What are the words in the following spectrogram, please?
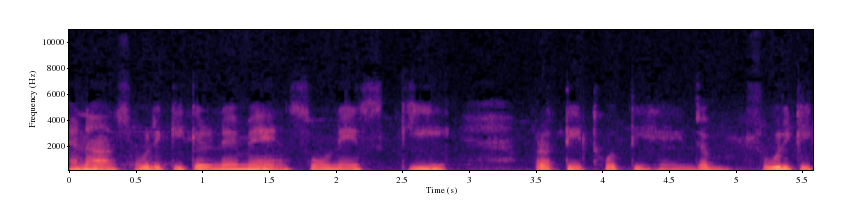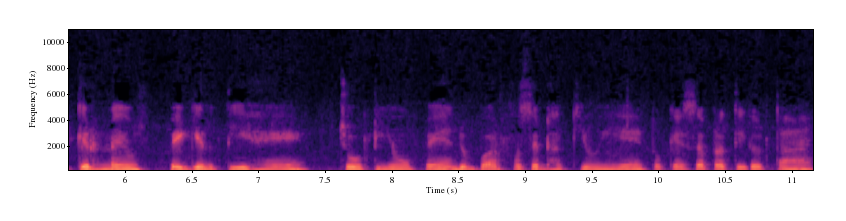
है ना? सूर्य की किरणें में सोने की प्रतीत होती है। जब सूर्य की किरणें उस पर गिरती है, चोटियों पे जो बर्फ़ से ढकी हुई है तो कैसा प्रतीत होता है?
